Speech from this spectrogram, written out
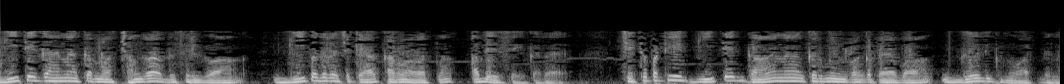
ගීතේ ගායනා කරනවා චන්ද්‍රාද සිල්වා ගීපද රචකයා කරුණරත්න අබේසේකර. චිත්‍රපටයේ ගීතේ ගායනා කරමින් රංගපෑවා ගර්ලි ගුණවර්ධන.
